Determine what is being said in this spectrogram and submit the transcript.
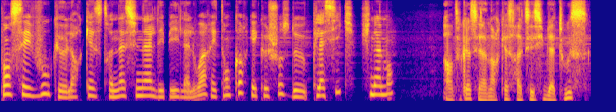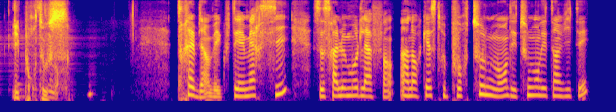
Pensez-vous que l'Orchestre national des Pays de la Loire est encore quelque chose de classique finalement? En tout cas, c'est un orchestre accessible à tous et pour tous. Très bien, bah écoutez, merci. Ce sera le mot de la fin. Un orchestre pour tout le monde et tout le monde est invité.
